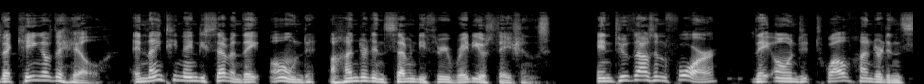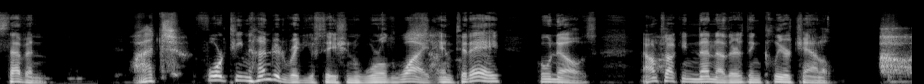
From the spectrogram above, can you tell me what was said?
the king of the hill. In 1997, they owned 173 radio stations. In 2004, they owned 1,207, What? 1,400 radio station worldwide. And today, who knows? I'm talking none other than Clear Channel. Oh,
